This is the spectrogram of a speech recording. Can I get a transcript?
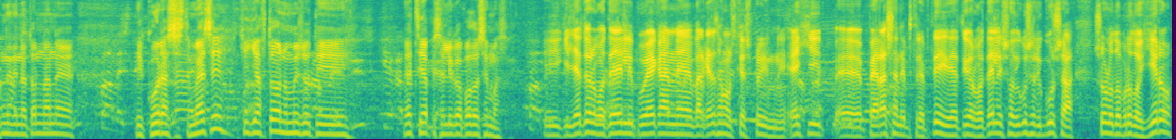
είναι δυνατόν να είναι η κούραση στη μέση. Και γι' αυτό νομίζω ότι έτσι έπεσε λίγο η απόδοσή μας. Η κοιλιά του Εργοτέλη που έκανε αρκετέ αγωνιστικές πριν έχει ε, περάσει ανεπιστρεπτή. Γιατί ο Εργοτέλης οδηγούσε την κούρσα σε όλο τον πρώτο γύρο.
